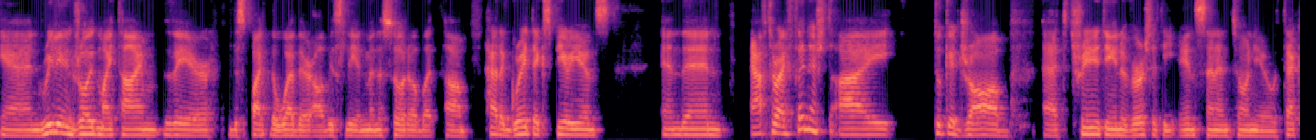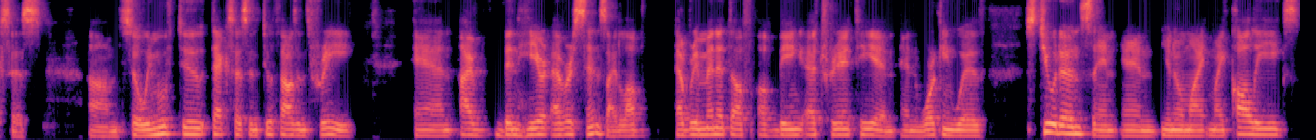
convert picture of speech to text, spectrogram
and really enjoyed my time there, despite the weather, obviously, in Minnesota, but um, had a great experience and then after I finished, I took a job at Trinity University in San Antonio, Texas. Um, so we moved to Texas in 2003, and I've been here ever since. I love every minute of, of being at Trinity and, and working with students and, and you know my, my colleagues.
